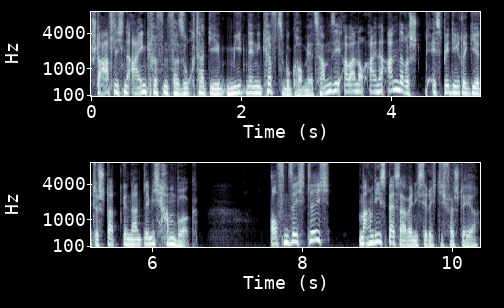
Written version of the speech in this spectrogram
staatlichen Eingriffen versucht hat, die Mieten in den Griff zu bekommen. Jetzt haben Sie aber noch eine andere SPD-regierte Stadt genannt, nämlich Hamburg. Offensichtlich machen die es besser, wenn ich Sie richtig verstehe.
